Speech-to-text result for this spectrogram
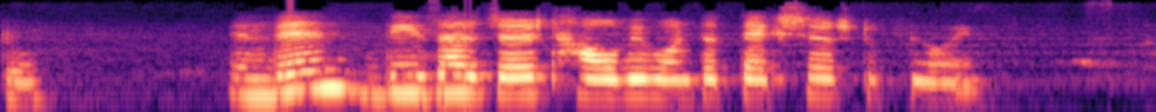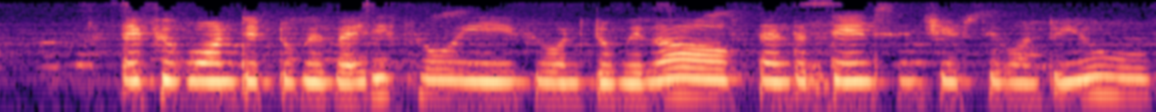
too and then these are just how we want the textures to flow in if you want it to be very flowy if you want it to be rough then the tints and shades you want to use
